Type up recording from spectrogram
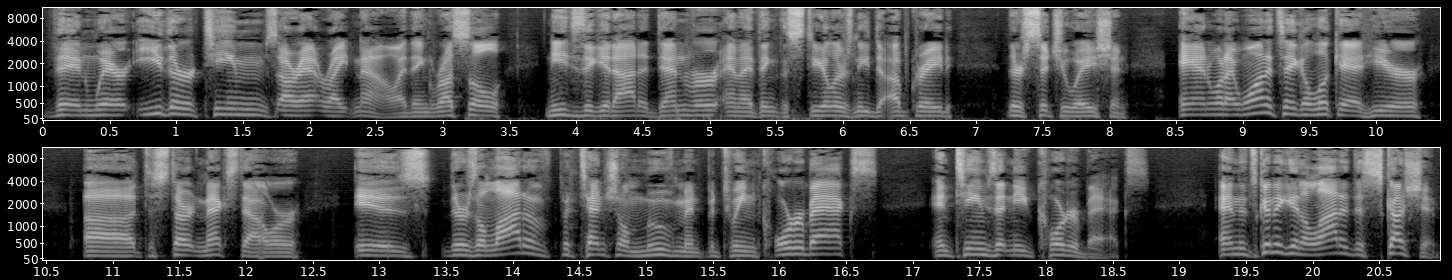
Than where either teams are at right now. I think Russell needs to get out of Denver, and I think the Steelers need to upgrade their situation. And what I want to take a look at here uh, to start next hour is there's a lot of potential movement between quarterbacks and teams that need quarterbacks. And it's going to get a lot of discussion,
